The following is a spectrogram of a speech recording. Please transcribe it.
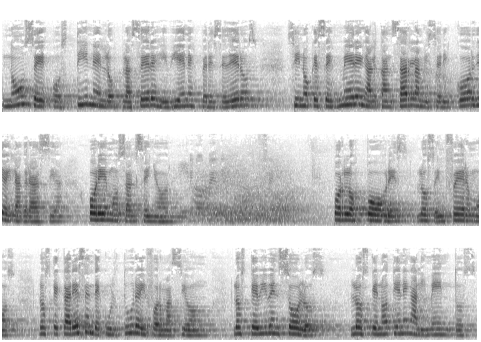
no se obstinen los placeres y bienes perecederos, sino que se esmeren a alcanzar la misericordia y la gracia. Oremos al Señor. Por los pobres, los enfermos, los que carecen de cultura y formación, los que viven solos, los que no tienen alimentos,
